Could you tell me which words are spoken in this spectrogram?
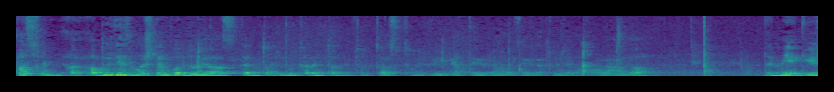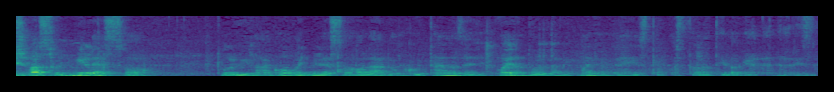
az, hogy a, a buddhizmus nem gondolja azt, nem tanít, nem tanította azt, hogy véget ér az élet ugyan a halála, de mégis az, hogy mi lesz a túlvilágon, vagy mi lesz a halálunk után, az egy olyan dolog, amit nagyon nehéz tapasztalatilag ellenőrizni.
